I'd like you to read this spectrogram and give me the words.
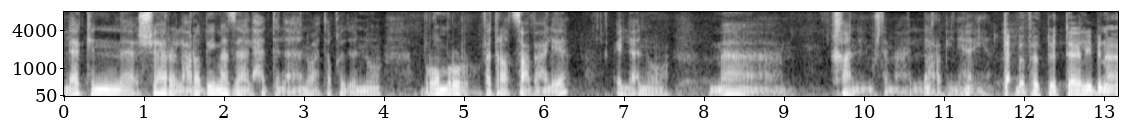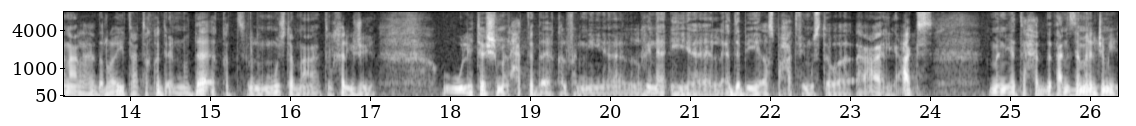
لكن الشعر العربي ما زال حتى الآن وأعتقد أنه برغم مرور فترات صعبة عليه إلا أنه ما خان المجتمع العربي نهائيا. فبالتالي بناء على هذا الرأي تعتقد أنه ذائقة المجتمعات الخليجية واللي تشمل حتى الذائقة الفنية الغنائية الأدبية أصبحت في مستوى عالي عكس من يتحدث عن الزمن الجميل.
